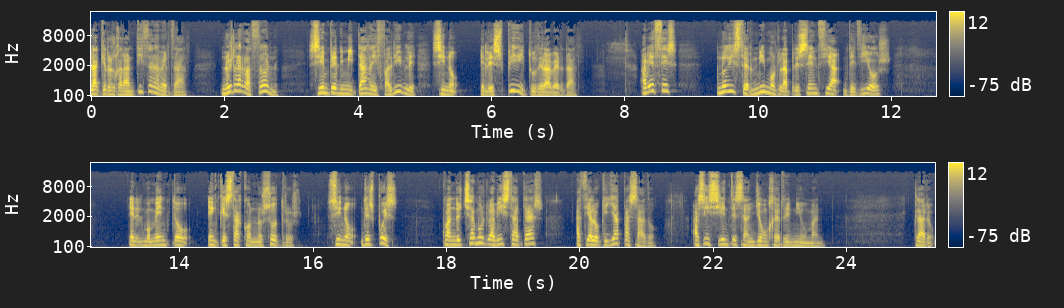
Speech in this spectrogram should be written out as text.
la que nos garantiza la verdad no es la razón, siempre limitada y falible, sino el espíritu de la verdad. A veces no discernimos la presencia de Dios en el momento en que está con nosotros, sino después, cuando echamos la vista atrás hacia lo que ya ha pasado. Así siente San John Henry Newman. Claro,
